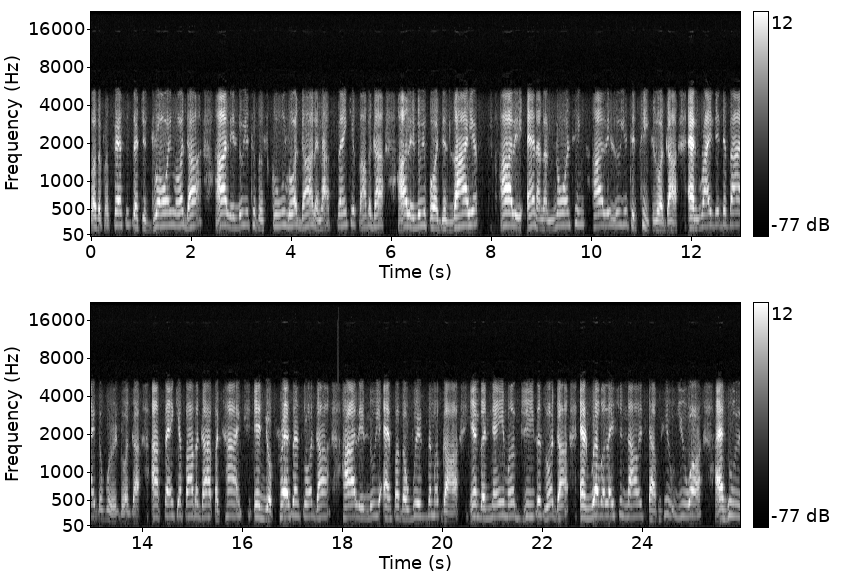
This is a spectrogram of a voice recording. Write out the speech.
for the professors that you're drawing, Lord God. Hallelujah to the school, Lord God. And I thank you, Father God. Hallelujah for a desire hallelujah, and an anointing, hallelujah, to teach, Lord God, and rightly divide the word, Lord God. I thank you, Father God, for time in your presence, Lord God, hallelujah, and for the wisdom of God in the name of Jesus, Lord God, and revelation knowledge of who you are and who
